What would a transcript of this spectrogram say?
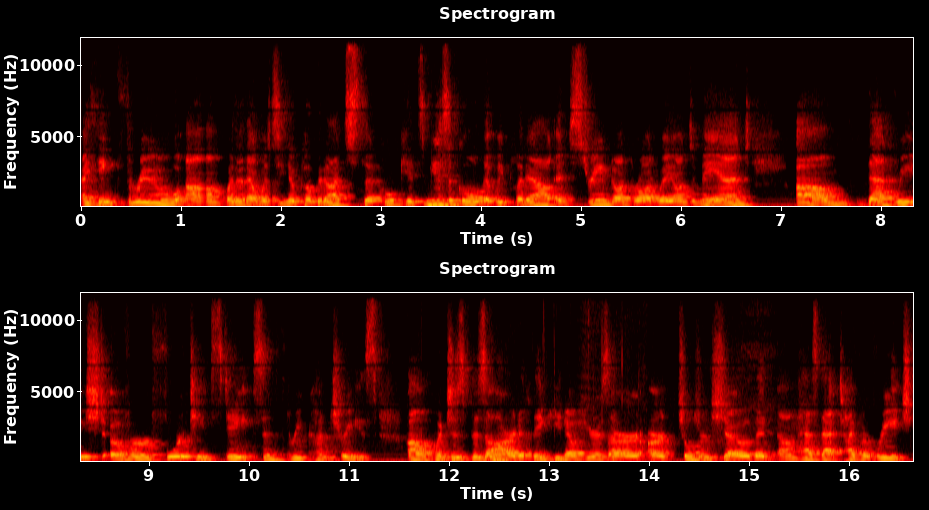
I think through um, whether that was, you know, Polka Dots, the Cool Kids musical that we put out and streamed on Broadway on demand, um, that reached over 14 states and three countries, um, which is bizarre to think, you know, here's our, our children's show that um, has that type of reach.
